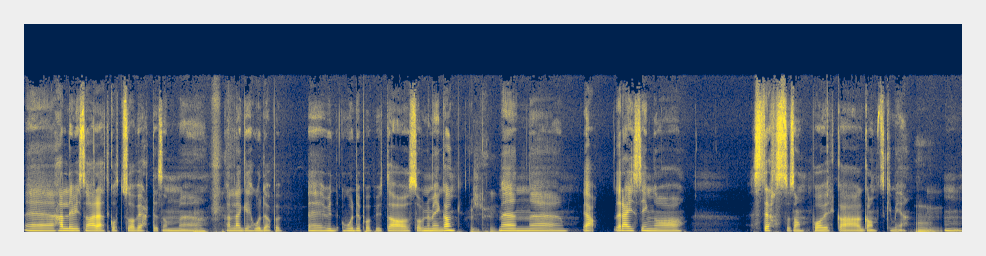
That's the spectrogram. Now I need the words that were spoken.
Eh, heldigvis har jeg et godt sovehjerte som eh, kan legge hodet på, eh, hodet på puta og sovne med en gang. Heldig. Mm. Men eh, ja, reising og stress og sånn påvirker ganske mye. Mm. Mm.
